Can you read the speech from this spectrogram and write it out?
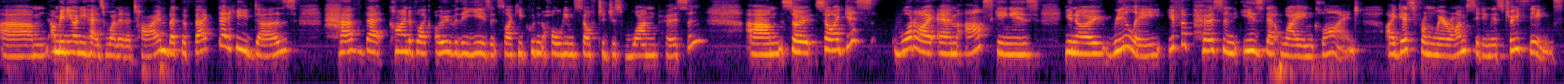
Um, I mean, he only has one at a time, but the fact that he does have that kind of like over the years, it's like he couldn't hold himself to just one person. Um, so, so I guess what I am asking is, you know, really, if a person is that way inclined, I guess from where I'm sitting, there's two things.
